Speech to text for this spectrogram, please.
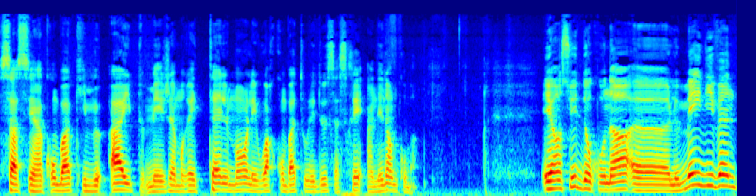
Ça, c'est un combat qui me hype, mais j'aimerais tellement les voir combattre tous les deux. Ça serait un énorme combat. Et ensuite, donc, on a euh, le main event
